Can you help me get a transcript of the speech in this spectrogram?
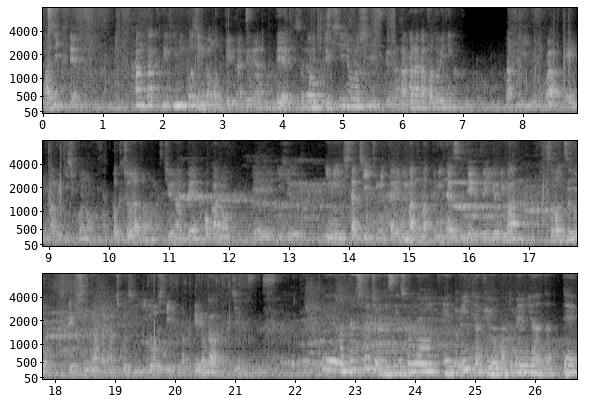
混じって感覚的に個人が持っているだけであってそれを歴史上の史実というのはなかなかたどりにくくなっているのが、えーまあ、メキシコの特徴だと思います。中南米の他の、えー、移住移民した地域みたいにまとまってみんなで住んでいるというよりはその都度歴史の中であちこちに移動していくかっていうのが事実です。で私たちはですねその、えーと、インタビューをまとめるにあたって、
